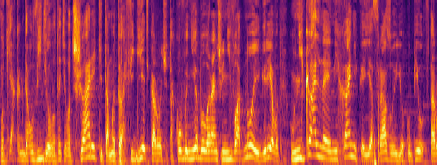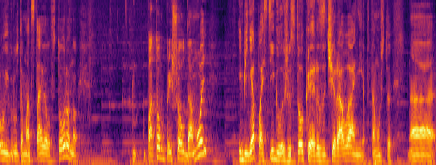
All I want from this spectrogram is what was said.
вот я когда увидел вот эти вот шарики, там это офигеть, короче, такого не было раньше ни в одной игре. Вот уникальная механика, и я сразу ее купил, вторую игру там отставил в сторону. Потом пришел домой, и меня постигло жестокое разочарование, потому что э,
